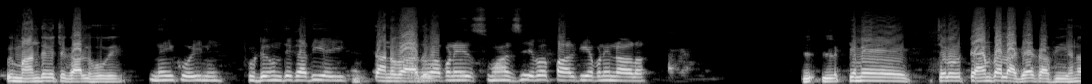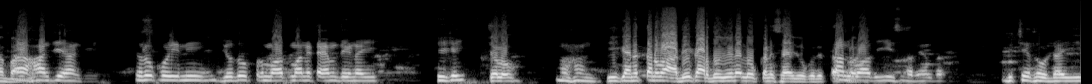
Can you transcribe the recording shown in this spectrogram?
ਕੋਈ ਮਨ ਦੇ ਵਿੱਚ ਗੱਲ ਹੋਵੇ? ਨਹੀਂ ਕੋਈ ਨਹੀਂ ਤੁਹਾਡੇ ਹੁੰਦੇ ਕਾਦੀ ਆ ਜੀ? ਧੰਨਵਾਦ। ਆਪਣੇ ਸਮਾਜ ਸੇਵਾ ਪਾਰਟੀ ਆਪਣੇ ਨਾਲ ਆ। ਕਿਵੇਂ ਚਲੋ ਟਾਈਮ ਤਾਂ ਲੱਗ ਗਿਆ ਕਾਫੀ ਹੈ ਨਾ ਹਾਂ। ਹਾਂਜੀ ਹਾਂਜੀ। ਚਲੋ ਕੋਈ ਨਹੀਂ ਜਦੋਂ ਪ੍ਰਮਾਤਮਾ ਨੇ ਟਾਈਮ ਦੇਣਾ ਜੀ ਠੀਕ ਹੈ ਜੀ। ਚਲੋ। ਹਾਂਜੀ। ਕੀ ਕਹਿੰਦੇ ਧੰਨਵਾਦ ਹੀ ਕਰ ਦਿਓ ਜਿਹੜੇ ਲੋਕਾਂ ਨੇ ਸਹਿਯੋਗ ਦਿੱਤਾ ਧੰਨਵਾਦ ਜੀ ਸਾਰਿਆਂ ਦਾ ਵਿੱਚੇ ਤੁਹਾਡਾ ਜੀ।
